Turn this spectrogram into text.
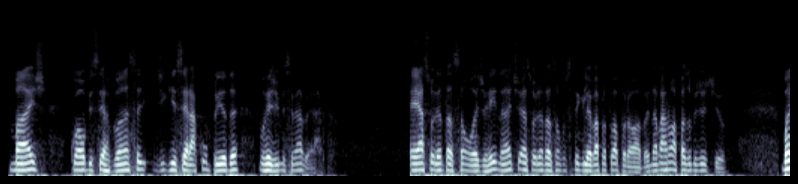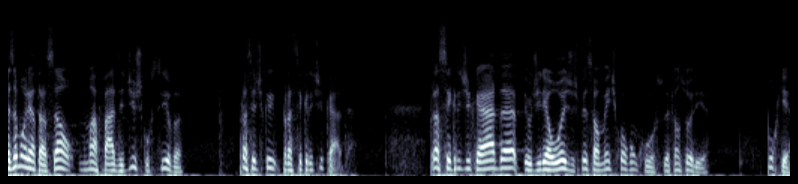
mas com a observância de que será cumprida no regime semiaberto. É essa orientação hoje reinante, é essa orientação que você tem que levar para a tua prova, ainda mais numa fase objetiva. Mas é uma orientação numa fase discursiva para ser, ser criticada para ser criticada, eu diria hoje, especialmente com o concurso, defensoria. Por quê?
